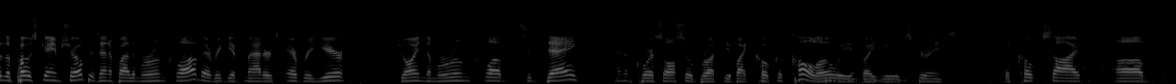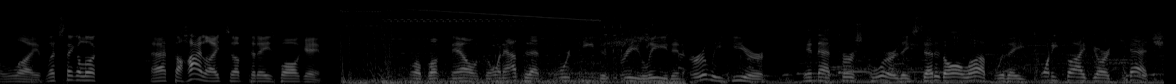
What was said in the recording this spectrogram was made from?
to the post-game show presented by the Maroon Club. Every gift matters every year. Join the Maroon Club today. And of course, also brought to you by Coca Cola. We invite you to experience the Coke side of life. Let's take a look at the highlights of today's ball game. Well, Bucknell going out to that 14 to 3 lead. And early here in that first quarter, they set it all up with a 25 yard catch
